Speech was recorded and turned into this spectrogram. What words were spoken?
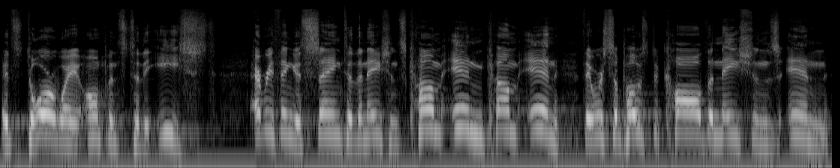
Its doorway opens to the east. Everything is saying to the nations, Come in, come in. They were supposed to call the nations in.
